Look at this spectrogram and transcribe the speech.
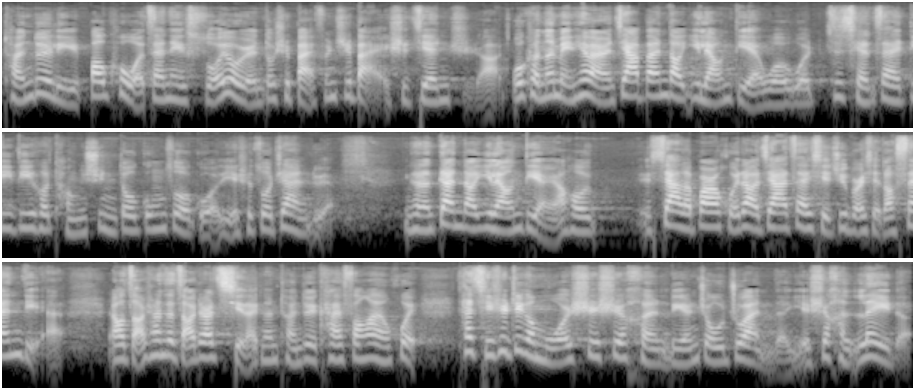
团队里，包括我在内，所有人都是百分之百是兼职啊。我可能每天晚上加班到一两点，我我之前在滴滴和腾讯都工作过，也是做战略，你可能干到一两点，然后。下了班回到家再写剧本写到三点，然后早上再早点起来跟团队开方案会。他其实这个模式是很连轴转的，也是很累的。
